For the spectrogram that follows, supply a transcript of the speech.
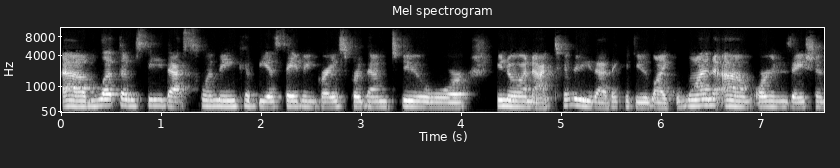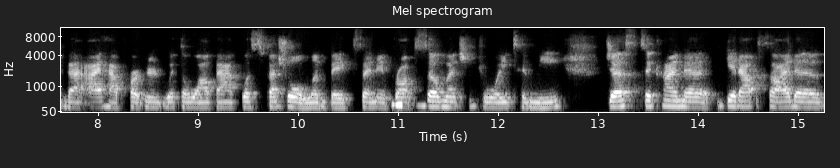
um, let them see that swimming could be a saving grace for them too, or you know, an activity that they could do. Like one um, organization that I have partnered with a while back was Special Olympics, and it brought mm-hmm. so much joy to me just to kind of get outside of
